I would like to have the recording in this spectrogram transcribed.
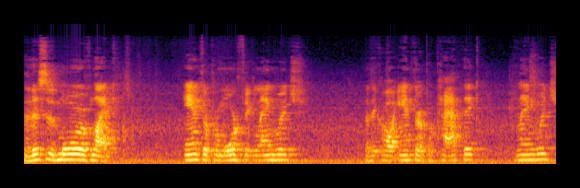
Now, this is more of like anthropomorphic language, what they call anthropopathic language.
